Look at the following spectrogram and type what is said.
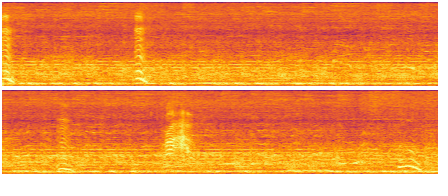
Hmm. Wow. Ooh.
